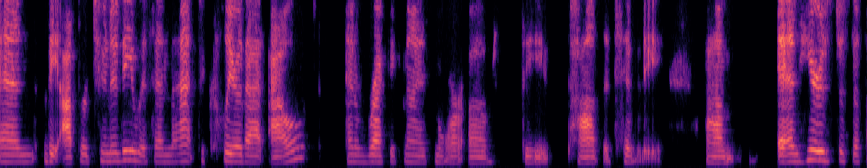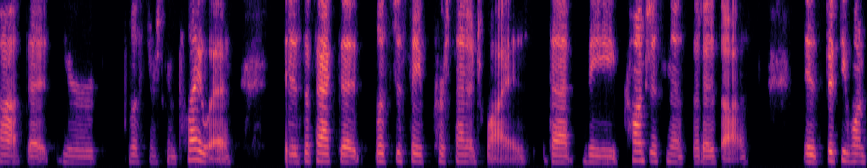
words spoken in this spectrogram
and the opportunity within that to clear that out and recognize more of the positivity. Um, and here's just a thought that your listeners can play with is the fact that let's just say percentage wise that the consciousness that is us is 51%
